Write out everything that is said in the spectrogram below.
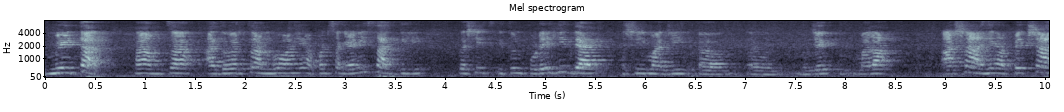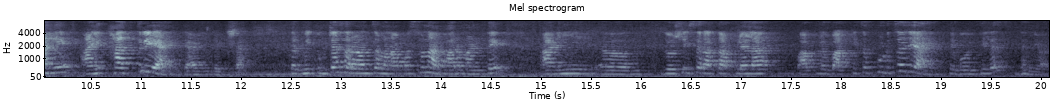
मिळतात. हा आमचा आजवरचा अनुभव आहे. आपण सगळ्यांनी साथ दिली. तशीच इथून पुढेही द्याल अशी माझी म्हणजे मला आशा आहे अपेक्षा आहे आणि खात्री आहे त्यापेक्षा. तर मी तुमच्या सर्वांचं मनापासून आभार मानते आणि जोशी सर आता आपल्याला आपलं बाकीचं पुढचं जे आहे ते बोलतीलच. धन्यवाद.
